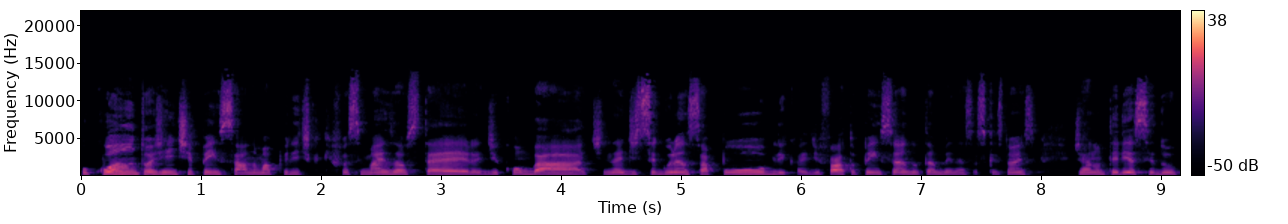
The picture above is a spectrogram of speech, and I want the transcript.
o quanto a gente pensar numa política que fosse mais austera, de combate, né, de segurança pública, de fato pensando também nessas questões, já não teria sido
